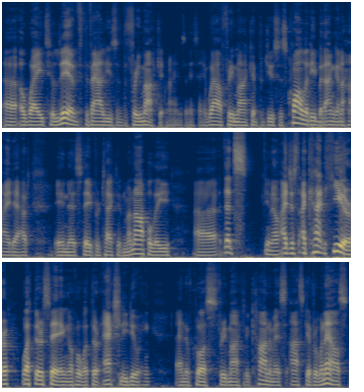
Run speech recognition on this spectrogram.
uh, a way to live the values of the free market, right? As they say, well, free market produces quality, but I'm going to hide out in a state-protected monopoly. Uh, that's, you know, I just I can't hear what they're saying or what they're actually doing. And of course, free market economists ask everyone else.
